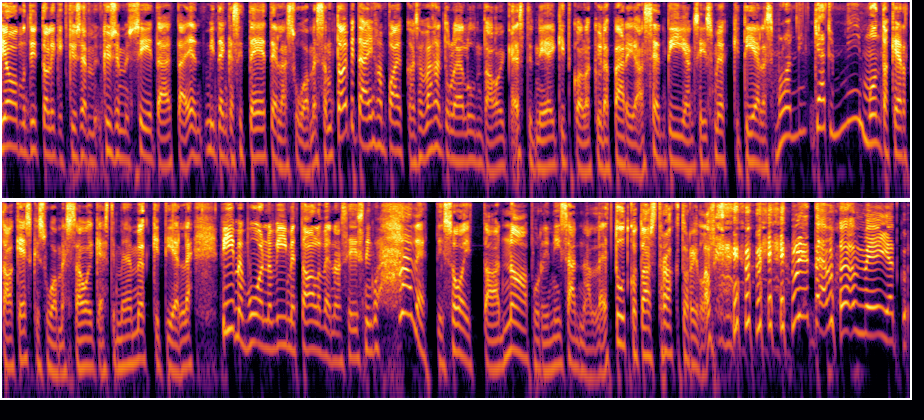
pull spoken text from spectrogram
Joo, mutta nyt olikin kysymys, kysymys siitä, että en, mitenkä sitten Etelä-Suomessa. Mutta toi pitää ihan paikkaansa. Vähän tulee lunta oikeasti, niin ei kitkoilla kyllä pärjää. Sen tiedän siis mökkitiellä. Me ollaan niin, jääty niin monta kertaa Keski-Suomessa oikeasti meidän mökkitielle. Viime vuonna, viime talvena siis niin kuin hävetti soittaa naapurin isännälle, että tuutko taas traktorilla vetämään meidät. Kun,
